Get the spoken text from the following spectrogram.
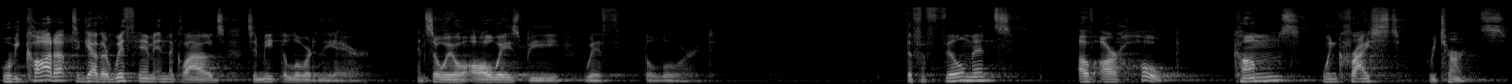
will be caught up together with him in the clouds to meet the Lord in the air. And so we will always be with the Lord. The fulfillment of our hope comes when Christ returns.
